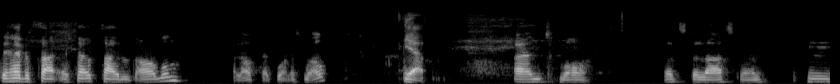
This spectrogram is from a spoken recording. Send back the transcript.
They have a, a self-titled album. I love that one as well. Yeah. And well, what's the last one? Hmm.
